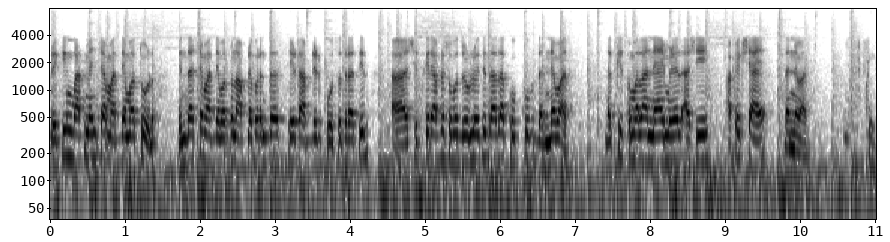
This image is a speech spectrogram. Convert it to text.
ब्रेकिंग बातम्यांच्या माध्यमातून बिंदासच्या माध्यमातून आपल्यापर्यंत थेट अपडेट पोहोचत राहतील. शेतकरी आपल्यासोबत जोडले होते. दादा खूप खूप धन्यवाद. नक्कीच तुम्हाला न्याय मिळेल अशी अपेक्षा आहे. धन्यवाद. ठीक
